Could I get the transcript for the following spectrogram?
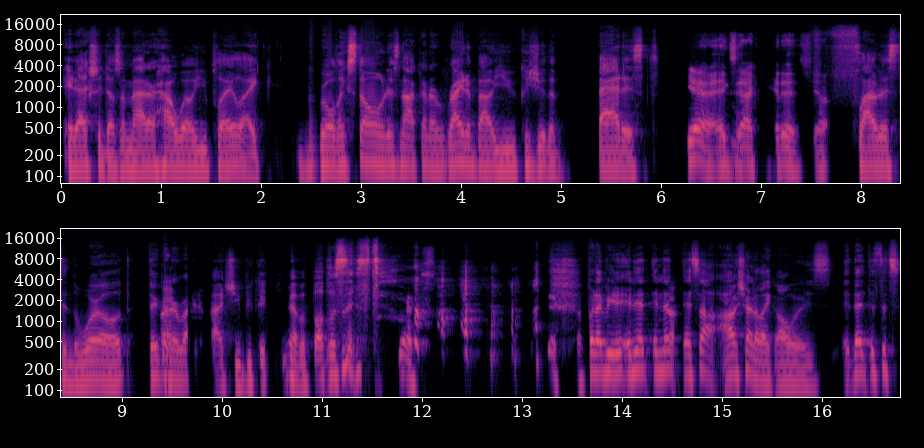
it actually doesn't matter how well you play. Like Rolling Stone is not going to write about you because you're the baddest yeah, exactly. It is. Yeah. flautist in the world. They're going to write about you because you have a publicist. Yes. but I mean, and, that, and that, that's all, I was trying to like always that that's, that's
